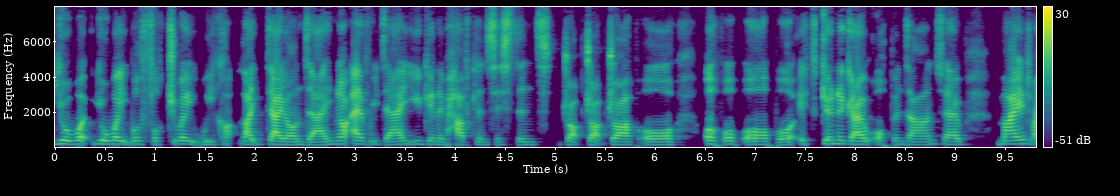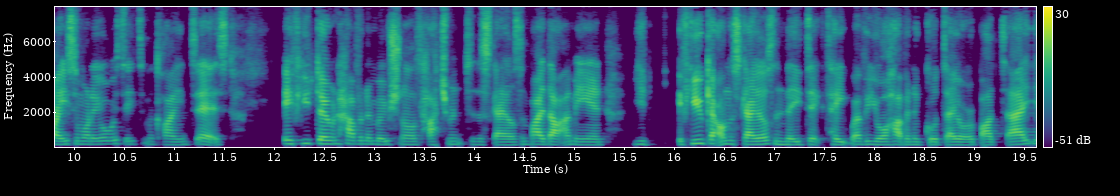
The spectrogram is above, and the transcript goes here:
your your weight will fluctuate week on, like day on day. Not every day you're to have consistent drop, drop, drop, or up, up, up, or it's to go up and down. So my advice and what I always say to my clients is if you don't have an emotional attachment to the scales, and by that I mean you if you get on the scales and they dictate whether you're having a good day or a bad day,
